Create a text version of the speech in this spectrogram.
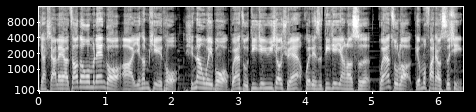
要下来要找到我们两个啊，也很撇脱。新浪微博关注 DJ 于小轩或者是 DJ 杨老师，关注了给我们发条私信，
